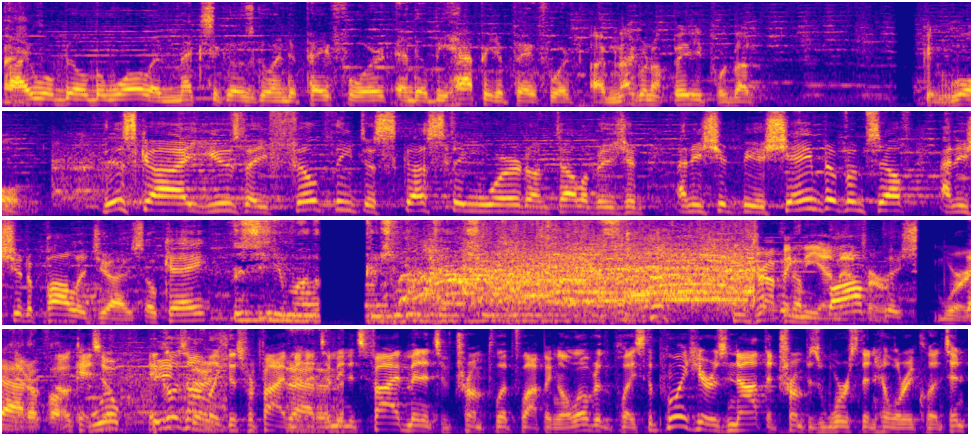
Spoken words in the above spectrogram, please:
I will build the wall, and Mexico is going to pay for it, and they'll be happy to pay for it. I'm not going to pay for that fucking wall. This guy used a filthy, disgusting word on television, and he should be ashamed of himself, and he should apologize, okay? Listen, you mother. He's dropping the bomb MF the word out there. of. Okay, so We'll it goes on like this for five minutes. I mean, it's five minutes of Trump flip flopping all over the place. The point here is not that Trump is worse than Hillary Clinton.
